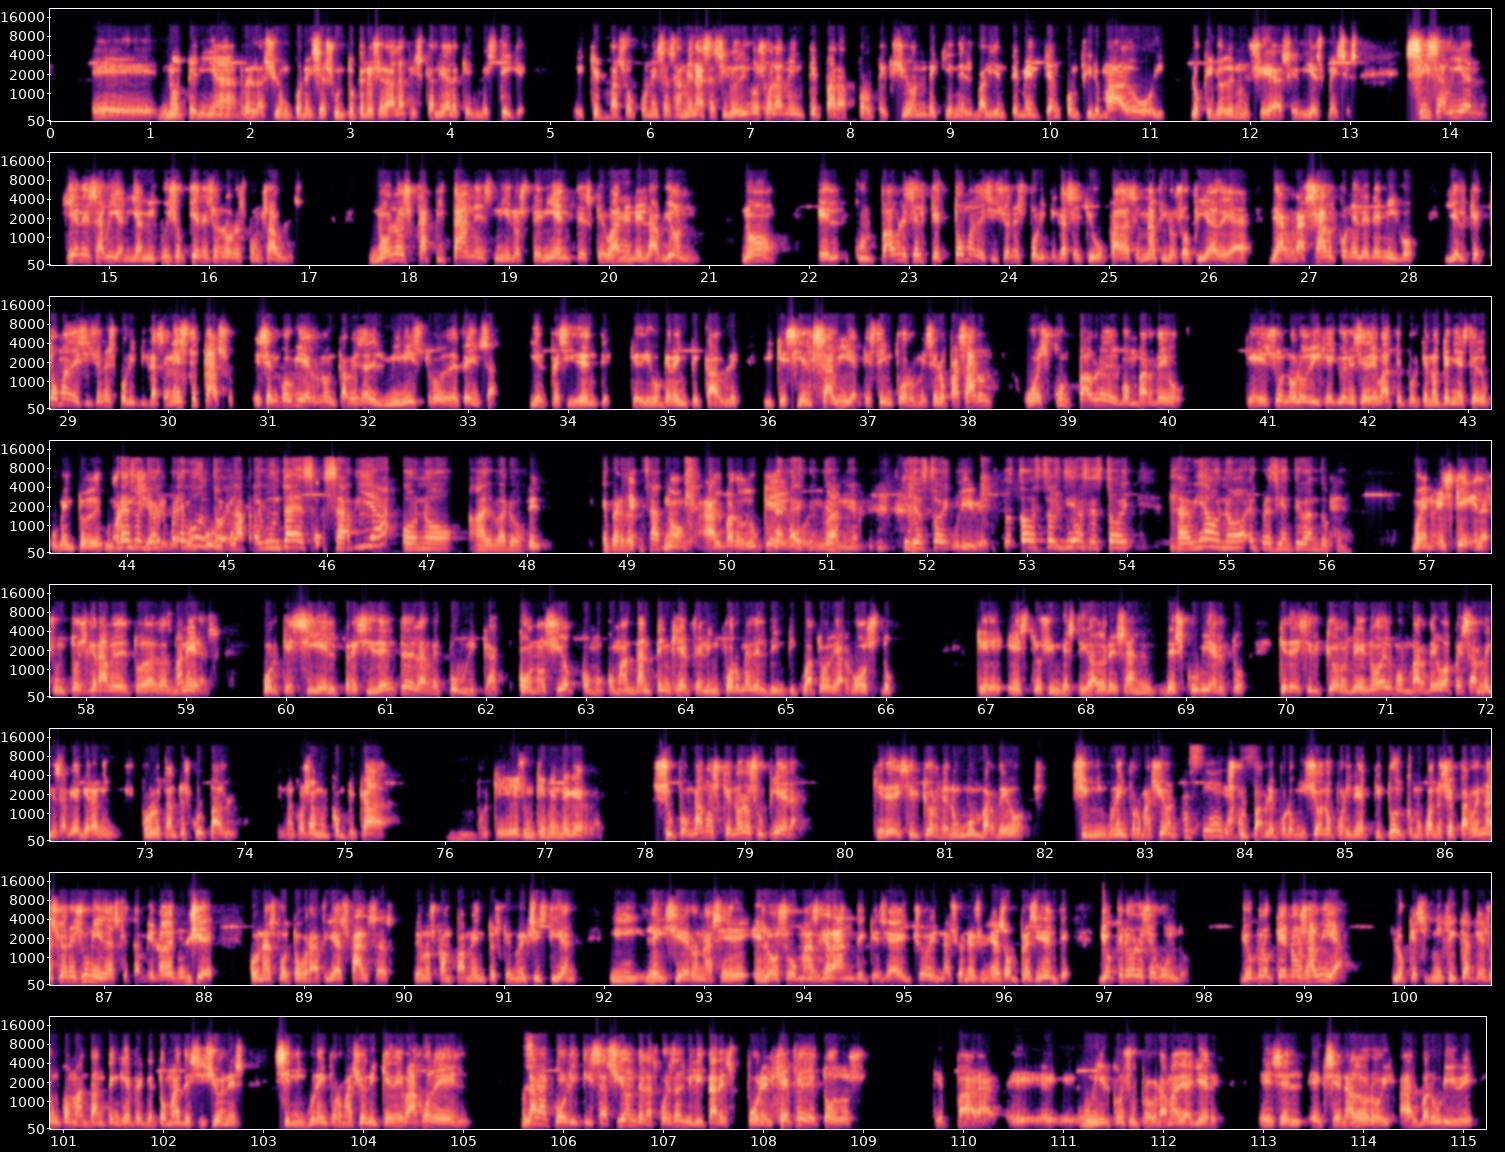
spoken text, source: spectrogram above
no tenía relación con ese asunto, pero será la fiscalía la que investigue qué pasó con esas amenazas. Y lo digo solamente para protección de quienes valientemente han confirmado hoy lo que yo denuncié hace 10 meses. Sí sabían, quiénes sabían, y a mi juicio, quiénes son los responsables. No los capitanes ni los tenientes que van en el avión, no, el culpable es el que toma decisiones políticas equivocadas en una filosofía de, arrasar con el enemigo y el que toma decisiones políticas en este caso es el gobierno en cabeza del ministro de Defensa y el presidente, que dijo que era impecable y que si él sabía que este informe se lo pasaron o es culpable del bombardeo, que eso no lo dije yo en ese debate porque no tenía este documento de justicia. Por eso yo le pregunto, la pregunta es, ¿sabía o no Álvaro? Eh, perdón, eh, no, Álvaro Duque o Iván yo estoy, Uribe. Todos estos días estoy, ¿sabía o no el presidente Iván Duque? Bueno, es que el asunto es grave de todas las maneras, porque si el presidente de la República conoció como comandante en jefe el informe del 24 de agosto que estos investigadores han descubierto, quiere decir que ordenó el bombardeo a pesar de que sabía que eran niños. Por lo tanto, es culpable. Es una cosa muy complicada, porque es un crimen de guerra. Supongamos que no lo supiera. Quiere decir que ordenó un bombardeo sin ninguna información. es. culpable por omisión o por ineptitud, como cuando se paró en Naciones Unidas, que también lo denuncié, con unas fotografías falsas de unos campamentos que no existían y le hicieron hacer el oso más grande que se ha hecho en Naciones Unidas a un presidente. Yo creo lo segundo. Yo creo que no sabía, lo que significa que es un comandante en jefe que toma decisiones sin ninguna información y que debajo de él la politización de las fuerzas militares por el jefe de todos, que para eh, unir con su programa de ayer es el ex senador hoy Álvaro Uribe,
